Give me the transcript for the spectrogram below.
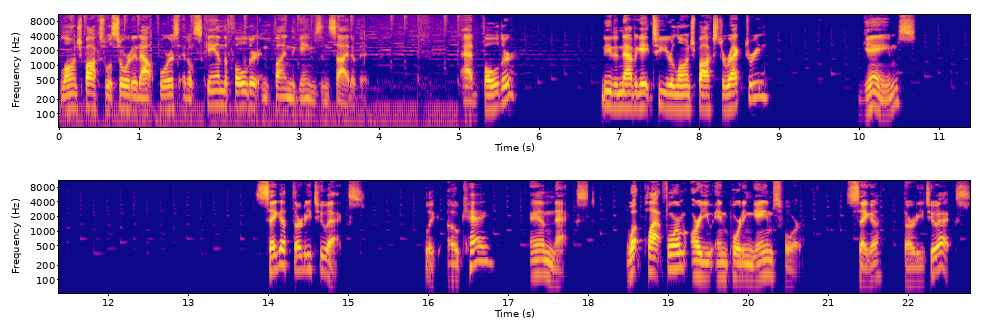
Launchbox will sort it out for us. It'll scan the folder and find the games inside of it. Add folder. Need to navigate to your Launchbox directory. Games. Sega 32X. Click OK and Next. What platform are you importing games for? Sega 32X.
